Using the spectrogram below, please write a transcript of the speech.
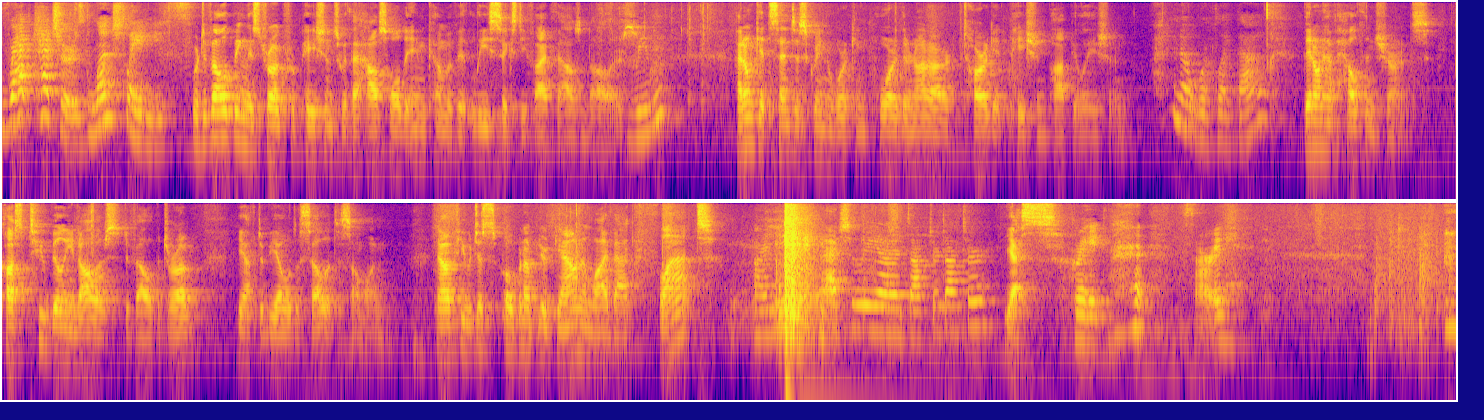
rat catchers, lunch ladies. We're developing this drug for patients with a household income of at least $65,000. Really? I don't get sent to screen the working poor, they're not our target patient population. I didn't know it worked like that. They don't have health insurance. Costs $2 billion to develop a drug. You have to be able to sell it to someone. Now, if you would just open up your gown and lie back flat. Are you actually a doctor, doctor? Yes. Great. sorry.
